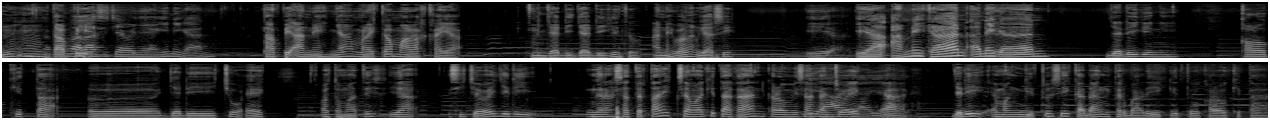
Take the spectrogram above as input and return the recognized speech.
Mm-mm, tapi, tapi malah si ceweknya yang ini kan. tapi anehnya mereka malah kayak menjadi-jadi gitu. Aneh banget gak sih? Iya. Iya aneh kan? Aneh Jadi- kan? jadi gini kalau kita eh jadi cuek otomatis ya si cewek jadi ngerasa tertarik sama kita kan? Kalau misalkan Iya, cuek iya, iya, ya. Jadi emang gitu sih kadang terbalik gitu. Kalau kita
